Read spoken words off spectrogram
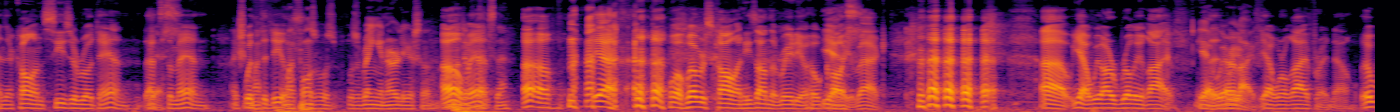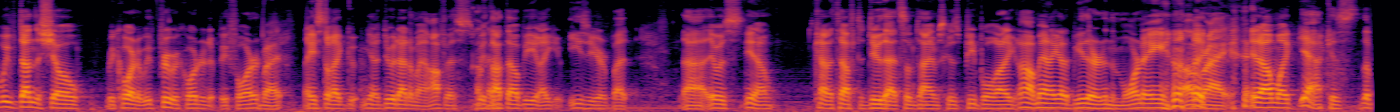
And they're calling Caesar Rodan. That's Yes. the man Actually, with my, the deal. My phone was, was ringing earlier, so Oh man. that's them. Uh oh. Yeah. well, whoever's calling, he's on the radio. He'll call Yes. you back. Uh, yeah, we are really live. Yeah, Uh, we are live. Yeah, we're live right now. Uh, We've done the show recorded. We've pre-recorded it before. Right. I used to like you know do it out of my office. We thought that would be like easier, but uh, it was you know kind of tough to do that sometimes because people are like, oh man, I got to be there in the morning. Oh, Like, right. you know, I'm like, yeah, because the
